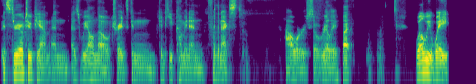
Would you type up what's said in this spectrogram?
It's 3:02 p.m. and as we all know, trades can can keep coming in for the next hour or so, really. But while we wait,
